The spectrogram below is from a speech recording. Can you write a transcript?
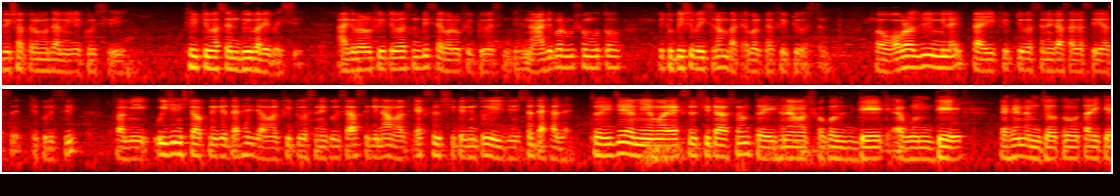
দুই সপ্তাহের মধ্যে আমি এ করেছি ফিফটি পার্সেন্ট দুইবারই পাইছি। আগেরবারও ফিফটি পার্সেন্ট পেয়েছি এবারও ফিফটি পার্সেন্ট পেয়েছি না আগেরবার সম্ভবত একটু বেশি পেয়েছিলাম বাট এবার ফিফটি পার্সেন্ট তো ওভারঅল যদি মিলাই, প্রায় ফিফটি পার্সেন্টের কাছাকাছি আছে এ করেছি। তো আমি ওই জিনিসটা আপনাকে দেখাই যে আমার ফিফটি পার্সেন্ট একুরেসি আছে কিনা আমার এক্সেল শিটে কিন্তু এই জিনিসটা দেখা যায়। তো এই যে আমি আমার এক্সেল শিটে আসলাম, তো এখানে আমার সকল ডেট এবং ডে দেখেন আমি যত তারিখে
